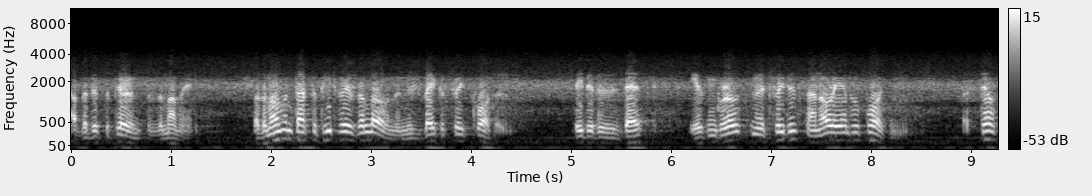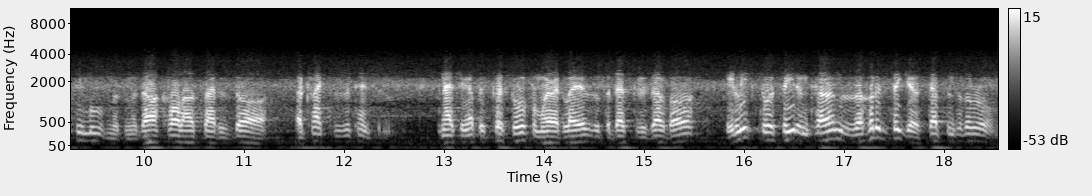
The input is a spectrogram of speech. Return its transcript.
of the disappearance of the mummy. For the moment, Dr. Petrie is alone in his Baker Street quarters. Seated at his desk, he is engrossed in a treatise on Oriental poisons. A stealthy movement in the dark hall outside his door attracts his attention. Snatching up his pistol from where it lays at the desk at his elbow, he leaps to a seat and turns as a hooded figure steps into the room.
